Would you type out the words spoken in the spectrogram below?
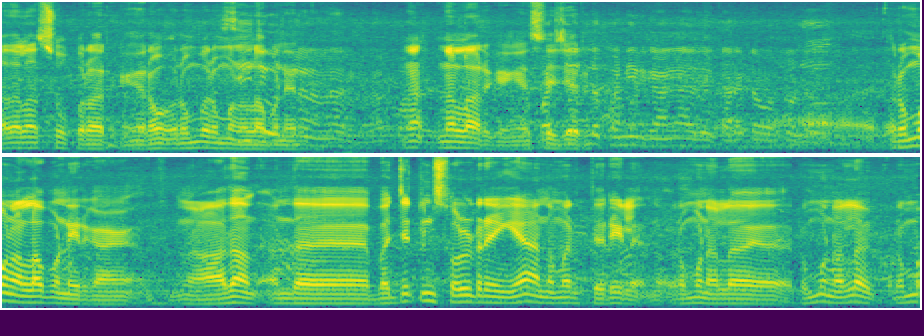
அதெல்லாம் சூப்பராக இருக்குங்க. ரொம்ப ரொம்ப ரொம்ப நல்லா பண்ணியிருக்காங்க ந- நல்லா இருக்குங்க சேஜர் ரொம்ப நல்லா பண்ணியிருக்காங்க அதான் அந்த பட்ஜெட்னு சொல்கிறீங்க அந்த மாதிரி தெரியல. ரொம்ப நல்லா ரொம்ப நல்லா ரொம்ப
